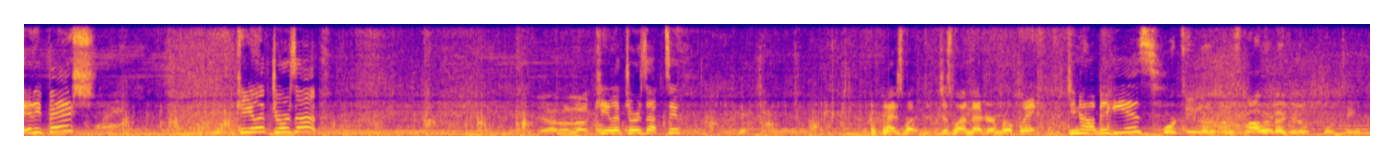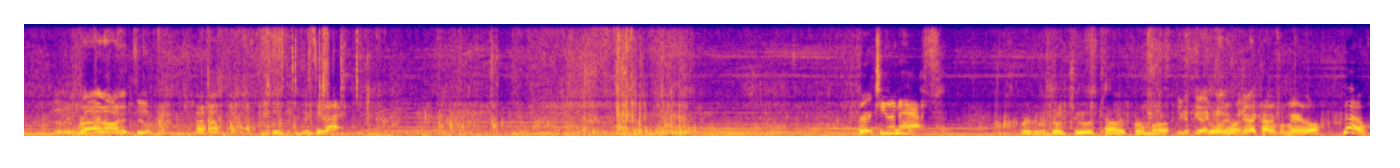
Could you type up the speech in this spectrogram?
any fish? Can you lift yours up? Yeah, I don't like Can you lift yours up too? Yeah. I just want just want to measure him real quick. Do you know how big he is? 14 on, on the spot. We measured him. 14. So we're right on it too. You see that? Thirteen and a half. Wait a minute, don't you account it from uh, You, got- you, the gotta count, one? you gotta count it from here though. No.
